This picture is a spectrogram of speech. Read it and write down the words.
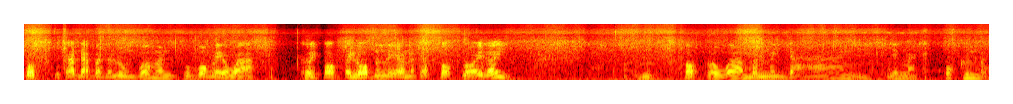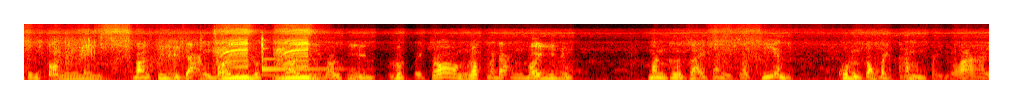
พบการดำปัตตลุงเพราะมันผมบอกแล้วว่า เคยตกไปรอบนึงแล้วนะครับตกลอยเลยตกเพราะว่ามันไม่ดังเห็นไหมพอขึ้นมาถึงตอนนึงบางที่ดังใบลุดใบบางที่ลุดไปจ้องลบมาดังใบดึงมันคือสายพันสะเทียน คุณต้องไปทำไปลาย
